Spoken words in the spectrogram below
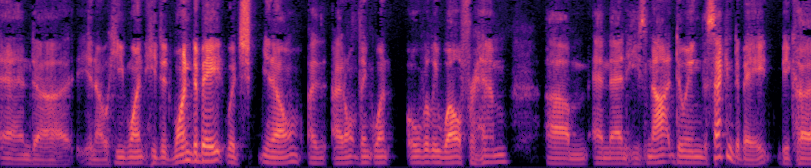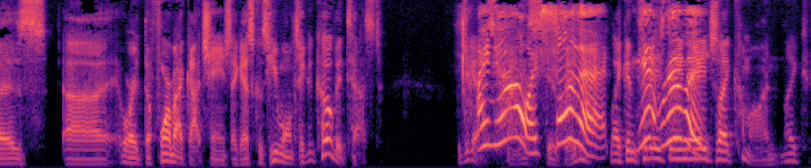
and uh, you know, he went. He did one debate, which you know I, I don't think went overly well for him. Um, and then he's not doing the second debate because, uh, or the format got changed, I guess, because he won't take a COVID test. I know, I saw that. Like in today's yeah, really. day and age, like, come on, like,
